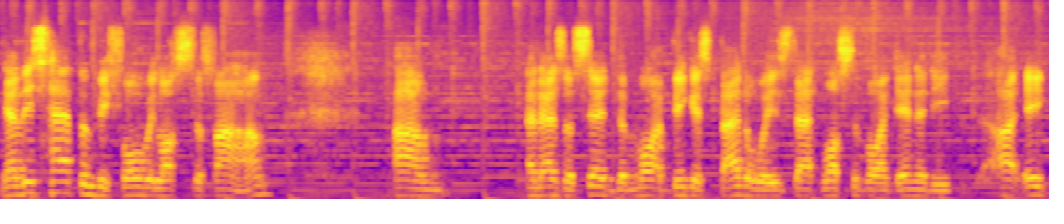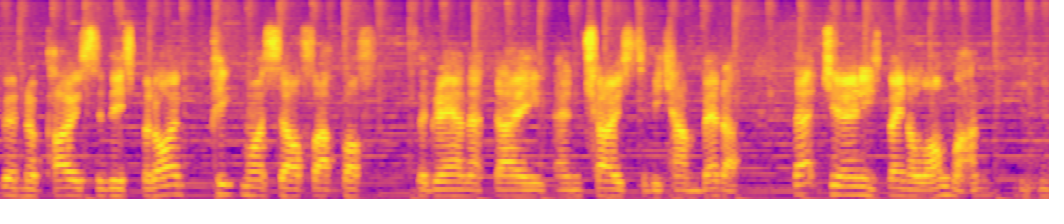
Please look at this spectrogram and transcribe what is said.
Now, this happened before we lost the farm. Um, and as I said, the, my biggest battle is that loss of identity, uh, even opposed to this. But I picked myself up off the ground that day and chose to become better that journey's been a long one mm-hmm.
